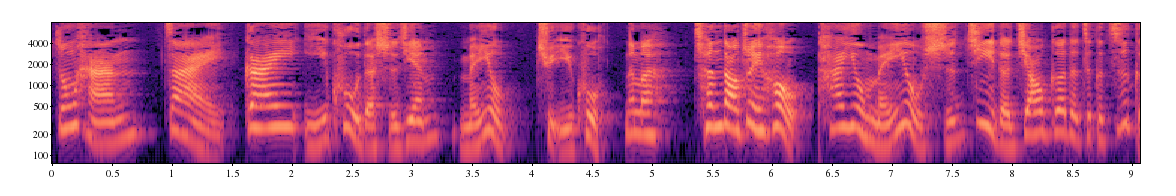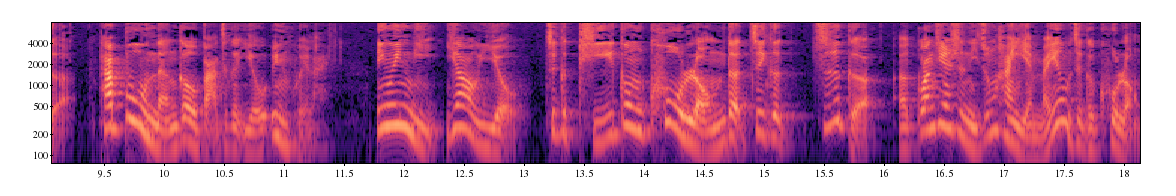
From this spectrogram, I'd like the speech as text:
中韩在该移库的时间没有去移库，那么撑到最后，他又没有实际的交割的这个资格，他不能够把这个油运回来，因为你要有这个提供库容的这个资格，呃，关键是你中韩也没有这个库容，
